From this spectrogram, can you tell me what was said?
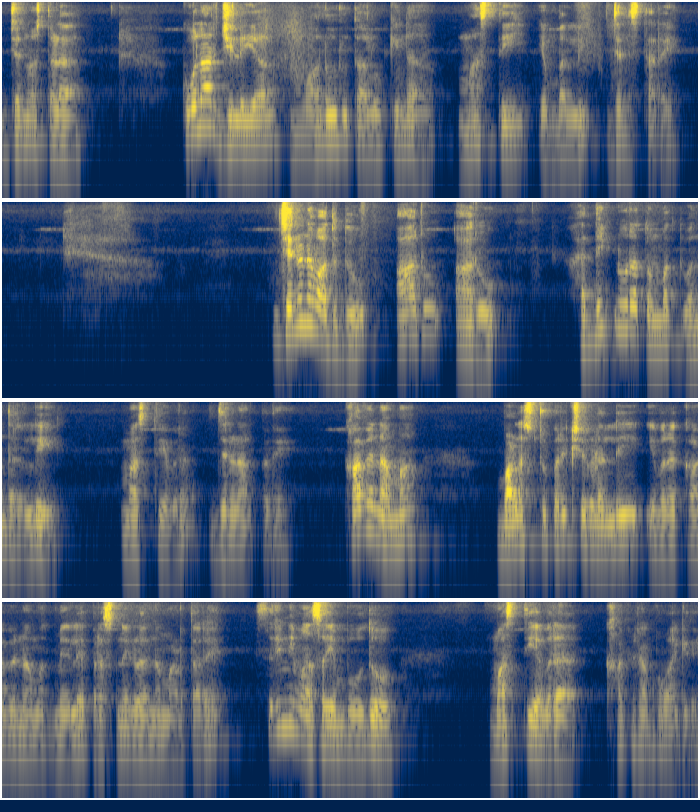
ಜನ್ಮಸ್ಥಳ, ಕೋಲಾರ ಜಿಲ್ಲೆಯ ಮಾಲೂರು ತಾಲೂಕಿನ ಮಾಸ್ತಿ ಎಂಬಲ್ಲಿ ಜನಿಸ್ತಾರೆ. ಜನನವಾದದ್ದು ಆರು ಆರು ಹದಿನೆಂಟುನೂರ ತೊಂಬತ್ತೊಂದರಲ್ಲಿ ಮಾಸ್ತಿಯವರ ಜನನ ಆಗ್ತದೆ ಕಾವ್ಯನಾಮ ಭಾಳಷ್ಟು ಪರೀಕ್ಷೆಗಳಲ್ಲಿ ಇವರ ಕಾವ್ಯನಾಮದ ಮೇಲೆ ಪ್ರಶ್ನೆಗಳನ್ನು ಮಾಡ್ತಾರೆ. ಶ್ರೀನಿವಾಸ ಎಂಬುವುದು ಮಾಸ್ತಿಯವರ ಕಾವ್ಯನಾಮವಾಗಿದೆ.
